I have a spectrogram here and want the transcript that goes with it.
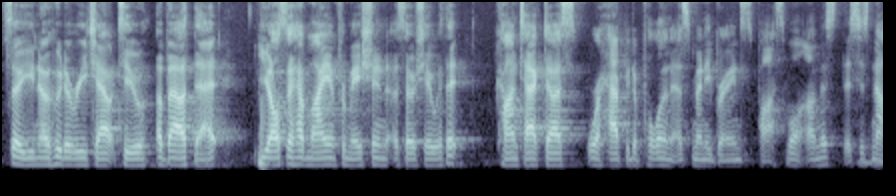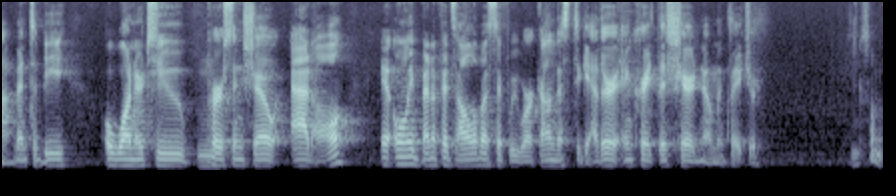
So you know who to reach out to about that. You also have my information associated with it. Contact us. We're happy to pull in as many brains as possible on this. This is not meant to be a one or two mm. person show at all. It only benefits all of us if we work on this together and create this shared nomenclature. Excellent.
